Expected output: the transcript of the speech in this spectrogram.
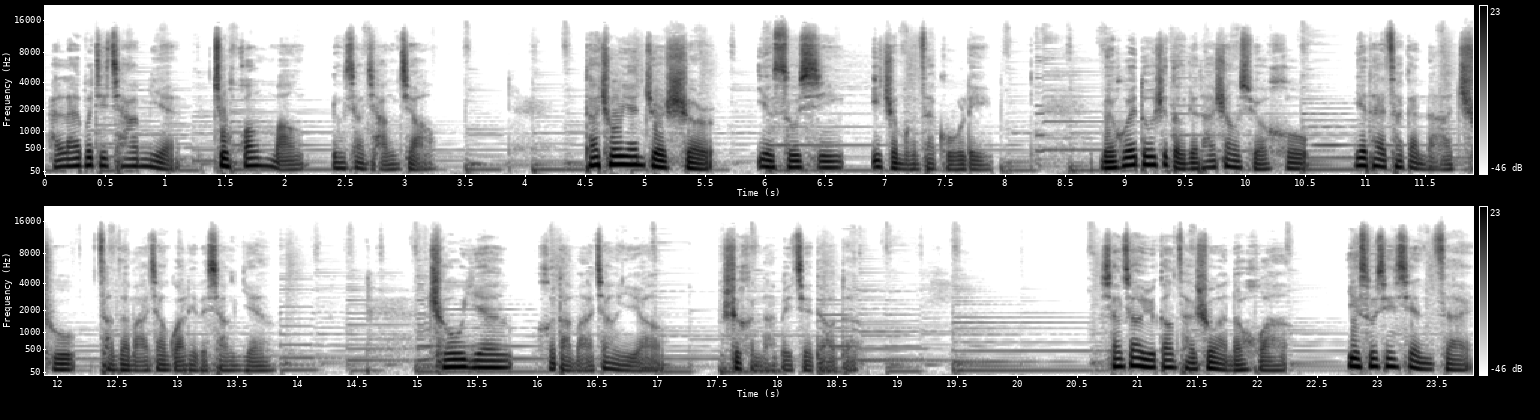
还来不及掐灭，就慌忙扔向墙角。他抽烟这事儿，叶苏欣一直蒙在鼓里，每回都是等着他上学后，叶太才敢拿出藏在麻将馆里的香烟。抽烟和打麻将一样，是很难被戒掉的。相较于刚才说完的话，叶苏欣现在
